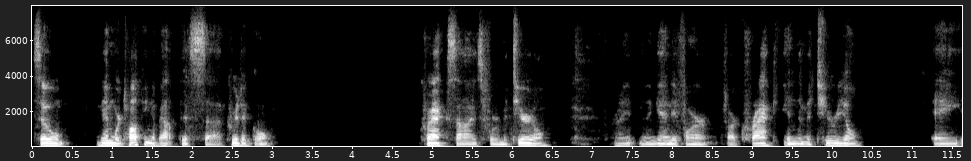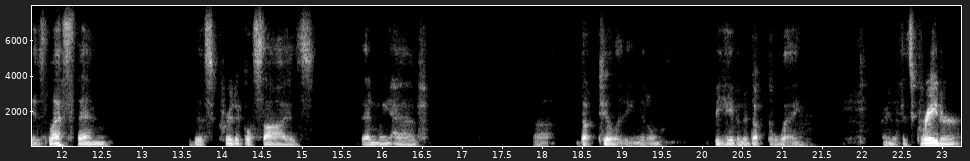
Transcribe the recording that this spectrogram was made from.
So again, we're talking about this uh, critical crack size for material, right? And again, if our, if our crack in the material A is less than this critical size, then we have uh, ductility. It'll behave in a ductile way. And if it's greater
